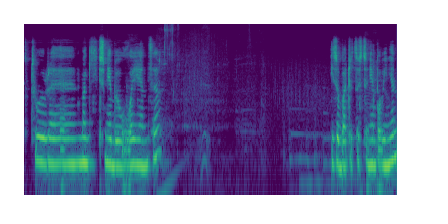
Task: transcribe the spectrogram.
Który magicznie był w łazience. I zobaczy coś, co nie powinien.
